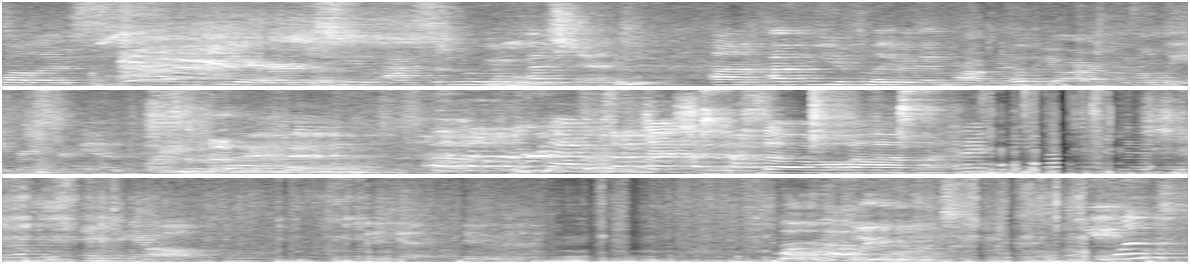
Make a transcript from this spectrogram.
Dwellers are here to ask you a question. Um, are you're familiar with improv? I hope you are, because only you raised your hand. Uh, We're gonna ask for suggestions, so, um, can I take suggestion? Anything at all? Maybe a maybe a minute. Grover Cleveland. Cleveland?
